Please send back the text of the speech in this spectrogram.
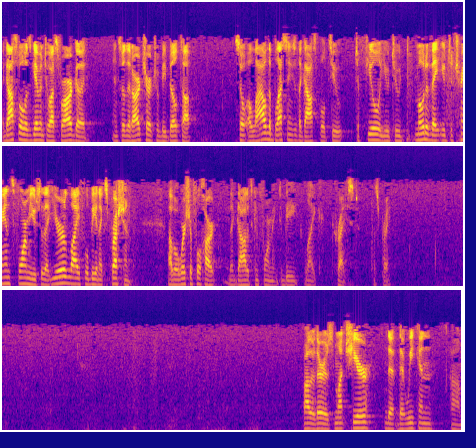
The gospel was given to us for our good and so that our church would be built up. So allow the blessings of the gospel to, to fuel you, to motivate you, to transform you so that your life will be an expression of a worshipful heart that God is conforming to be like Christ. Let's pray. Father, there is much here that, that we can um,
